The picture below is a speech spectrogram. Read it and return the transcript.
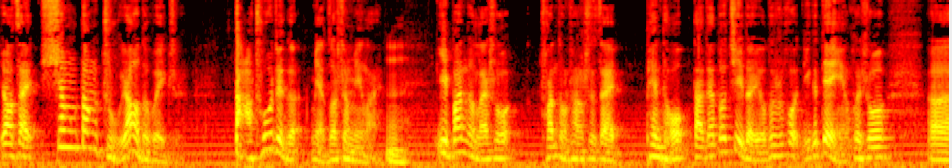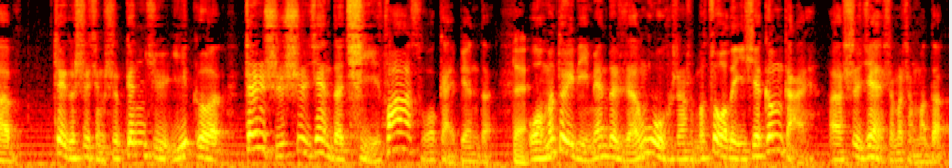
要在相当主要的位置打出这个免责声明来。嗯，一般的来说，传统上是在片头。大家都记得，有的时候一个电影会说，呃，这个事情是根据一个真实事件的启发所改编的。对，我们对里面的人物像什么做了一些更改，呃，事件什么什么的，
